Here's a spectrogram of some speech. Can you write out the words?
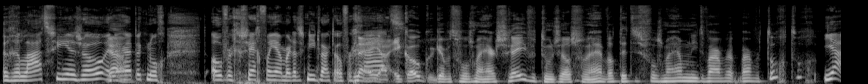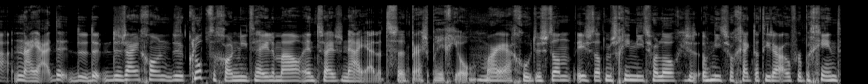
relatie en zo. En Ja. daar heb ik nog over gezegd van ja, maar dat is niet waar het over Nee, gaat. ja, ik ook. Ik heb het volgens mij herschreven toen zelfs van, hè, wat, dit is volgens mij helemaal niet waar we, waar we toch, toch? Ja, nou ja, de- de- de- er zijn gewoon, er klopte gewoon niet helemaal. En toen zeiden ze, nou ja, dat is een persbericht, joh. Maar ja, goed, dus dan is dat misschien niet zo logisch of niet zo gek dat hij daarover begint.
